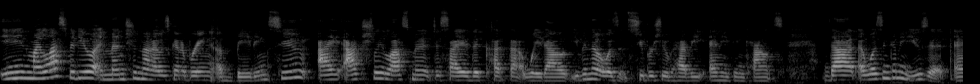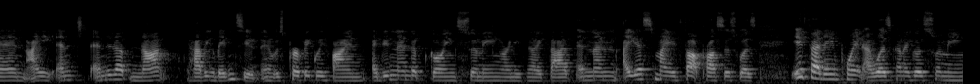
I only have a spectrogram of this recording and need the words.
In my last video, I mentioned that I was gonna bring a bathing suit. I actually last minute decided to cut that weight out, even though it wasn't super, super heavy, anything counts that I wasn't going to use it. And I en ended up not having a bathing suit and it was perfectly fine. I didn't end up going swimming or anything like that. And then I guess my thought process was if at any point I was going to go swimming,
